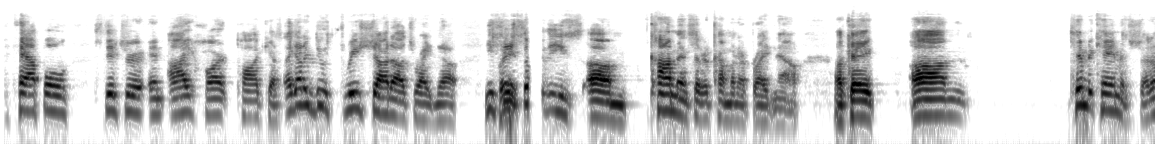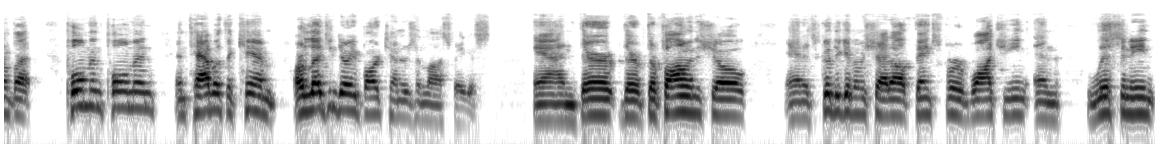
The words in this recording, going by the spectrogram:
Apple, Stitcher, and iHeart podcast. I got to do three shout outs right now. You see some of these um, comments that are coming up right now. Okay. Um, Tim McCamish, I don't but Pullman Pullman and Tabitha Kim are legendary bartenders in Las Vegas. And they're they're they're following the show. And it's good to give them a shout out. Thanks for watching and listening.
